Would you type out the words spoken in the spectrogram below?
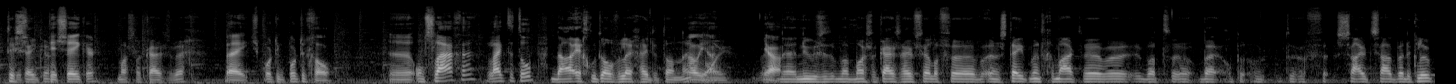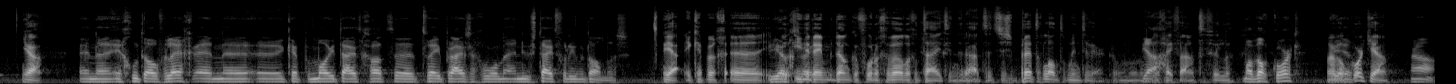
Het is zeker. Het is zeker, Marcel Keizer weg. bij Sporting Portugal. Eh, ontslagen, lijkt het op? Nou, echt goed overleg heet het dan. Hè? Oh ja. Mooi. Ja. En, eh, nu is het, Marcel Keizer heeft zelf eh, een statement gemaakt... eh, wat eh, bij, op, op de site staat bij de club. Ja. En eh, in goed overleg. En eh, eh, ik heb een mooie tijd gehad, eh, twee prijzen gewonnen... en nu is het tijd voor iemand anders. Ja, ik, heb een, ik wil iedereen bedanken voor een geweldige tijd, inderdaad. Het is een prettig land om in te werken, om Ja. nog even aan te vullen. Maar wel kort. Maar wel kort, ja. Ja,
